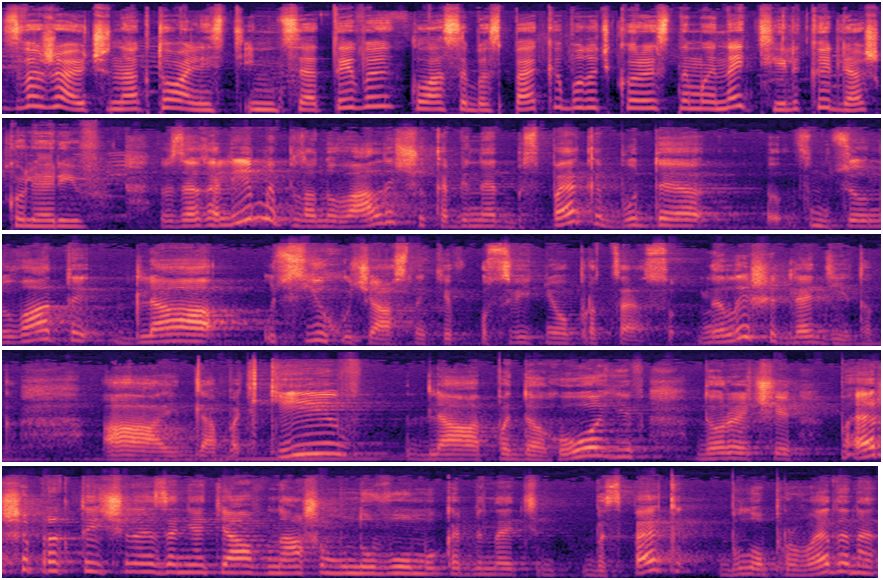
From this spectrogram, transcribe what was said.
Зважаючи на актуальність ініціативи, класи безпеки будуть корисними не тільки для школярів. Взагалі, ми планували, що кабінет безпеки буде функціонувати для усіх учасників освітнього процесу, не лише для діток, а й для батьків, для педагогів. До речі, перше практичне заняття в нашому новому кабінеті безпеки було проведене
